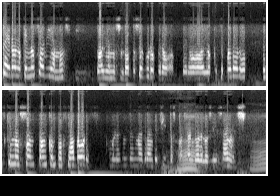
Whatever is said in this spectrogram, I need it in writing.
Pero lo que no sabíamos, y todavía no es un dato seguro, pero, pero lo que se puede ver es que no son tan contagiadores como los niños más grandecitos, pasando Ah. de los 10 años. Ah,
